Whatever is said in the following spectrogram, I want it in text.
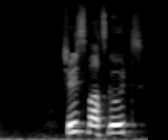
Tschüss, macht's gut.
